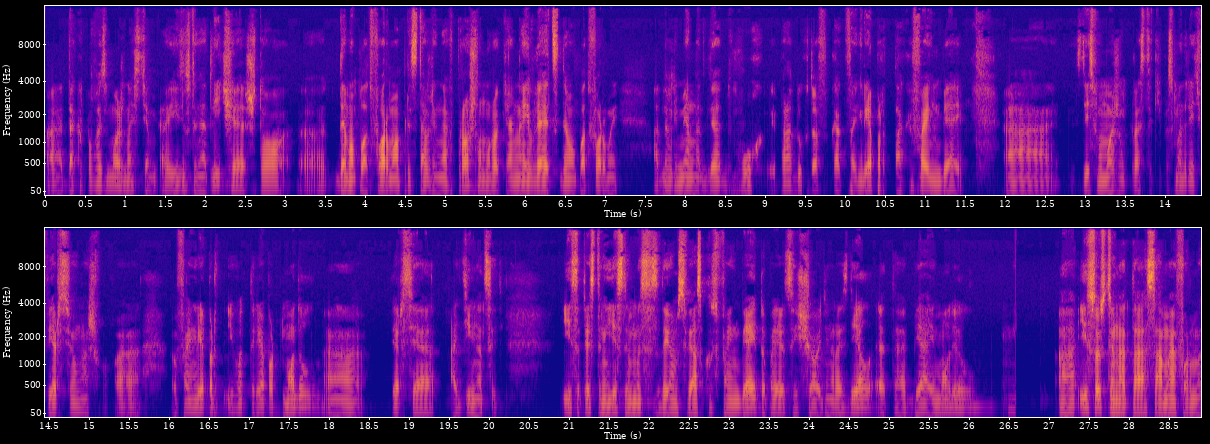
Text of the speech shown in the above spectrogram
э, так и по возможностям. Э, единственное отличие, что демо-платформа, представленная в прошлом уроке, она является демо-платформой одновременно для двух продуктов, как FineReport, так и FineBI. Здесь мы можем как раз-таки посмотреть версию нашего Fine Report и вот Report Module э, версия 11. И, соответственно, если мы создаем связку с Find BI, то появится еще один раздел, это BI Module. А, и, собственно, та самая форма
